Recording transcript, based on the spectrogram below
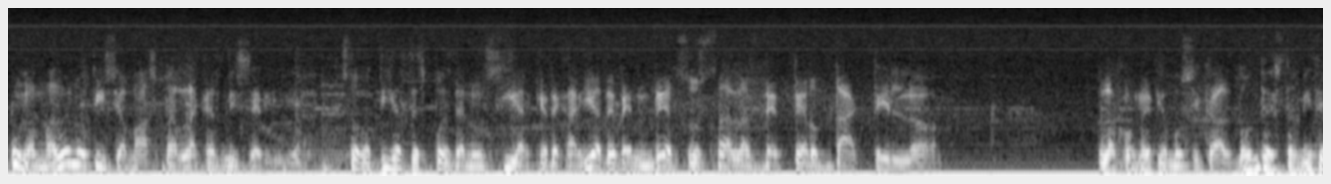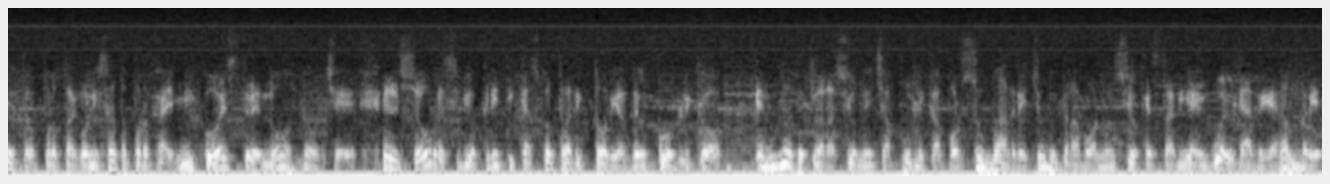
Una mala noticia más para la carnicería. Solo días después de anunciar que dejaría de vender sus alas de pterodáctilo. La comedia musical ¿Dónde está mi dedo? protagonizada por Jaimico estrenó anoche. El show recibió críticas contradictorias del público. En una declaración hecha pública por su madre, Johnny Bravo anunció que estaría en huelga de hambre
